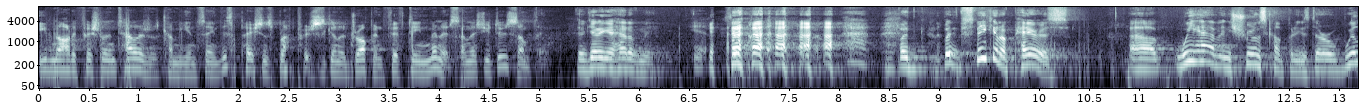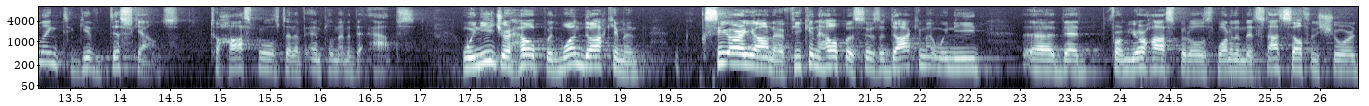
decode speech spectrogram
even artificial intelligence coming in saying this patient's blood pressure is going to drop in 15 minutes unless you do something. You're getting ahead of me. Yeah. But, but speaking of payers, uh, we have insurance companies that are willing to give discounts to hospitals that have implemented the apps. We need your help with one document. See Ariana, if you can help us, there's a document we need uh, that from your hospitals, one of them that's not self-insured,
